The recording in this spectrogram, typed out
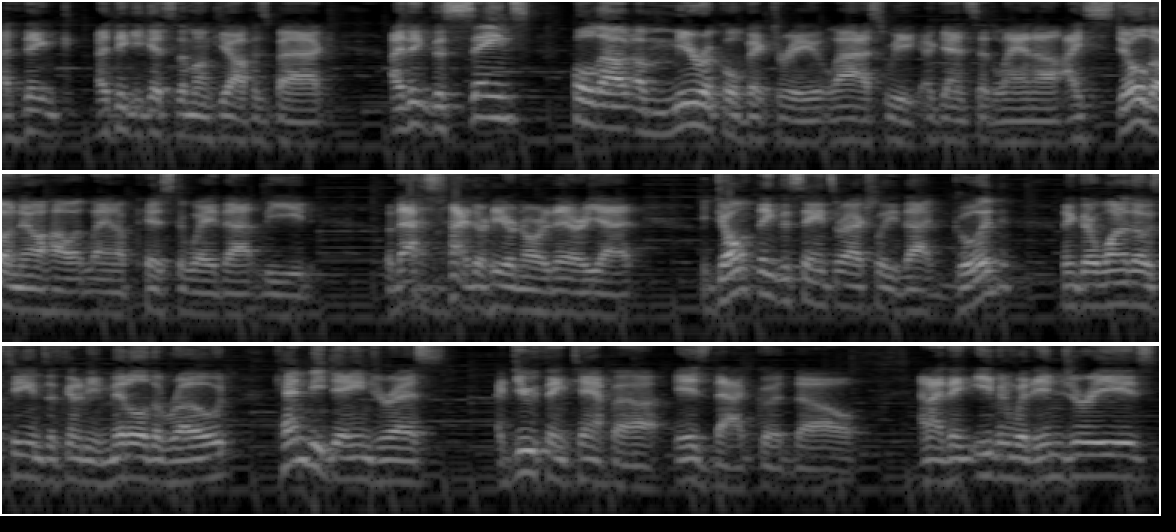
I think I think he gets the monkey off his back. I think the Saints pulled out a miracle victory last week against Atlanta. I still don't know how Atlanta pissed away that lead, but that's neither here nor there yet. I don't think the Saints are actually that good. I think they're one of those teams that's going to be middle of the road, can be dangerous. I do think Tampa is that good though. And I think even with injuries,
